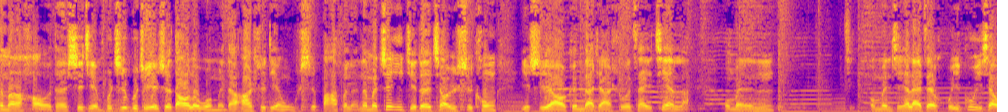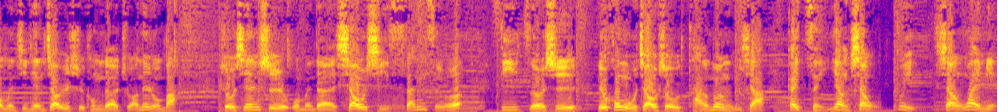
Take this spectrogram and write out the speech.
那么好的时间不知不觉也是到了我们的二十点五十八分了。那么这一节的教育时空也是要跟大家说再见了。我们，我们接下来再回顾一下我们今天教育时空的主要内容吧。首先是我们的消息三则，第一则是刘洪武教授谈论一下该怎样向对向外面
